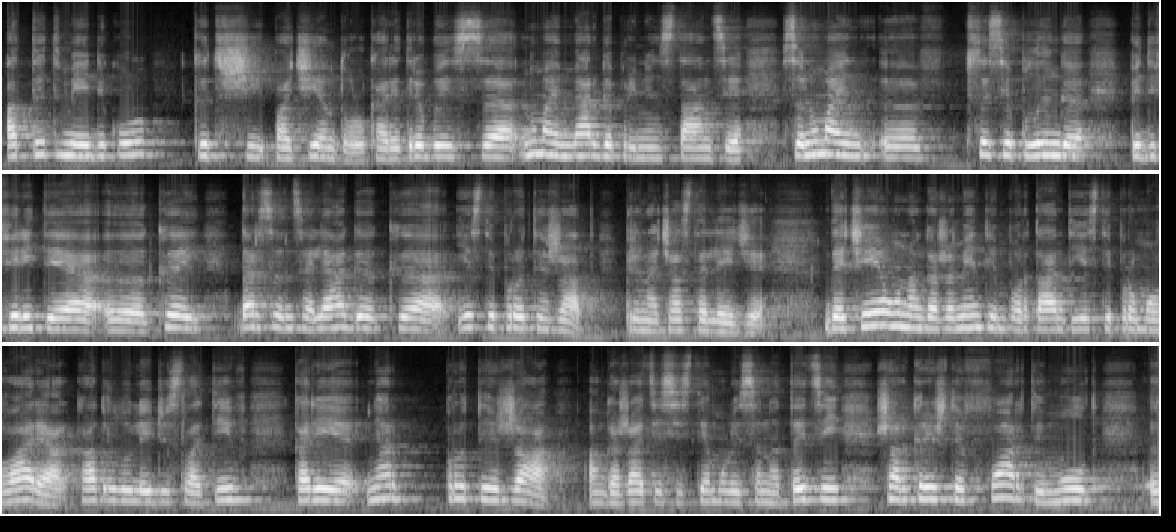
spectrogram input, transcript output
atât medicul cât și pacientul, care trebuie să nu mai meargă prin instanțe, să nu mai să se plângă pe diferite căi, dar să înțeleagă că este protejat prin această lege. De aceea, un angajament important este promovarea cadrului legislativ care ne-ar proteja angajații sistemului sănătății și ar crește foarte mult uh,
